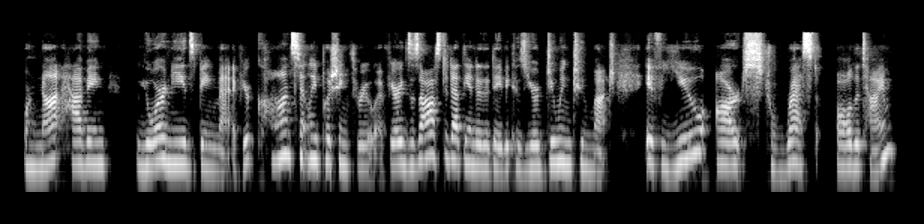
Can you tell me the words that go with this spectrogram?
or not having your needs being met, if you're constantly pushing through, if you're exhausted at the end of the day because you're doing too much, if you are stressed all the time,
